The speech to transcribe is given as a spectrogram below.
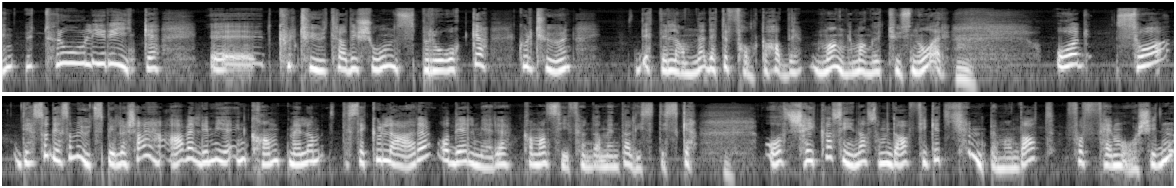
den utrolig rike eh, kulturtradisjonen, språket, kulturen dette landet, dette folket, hadde mange, mange tusen år. Mm. Og så det, så det, som utspiller seg, er veldig mye en kamp mellom det sekulære og det mer kan man si, fundamentalistiske. Mm. Og Sheikh Hasina, som da fikk et kjempemandat for fem år siden,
